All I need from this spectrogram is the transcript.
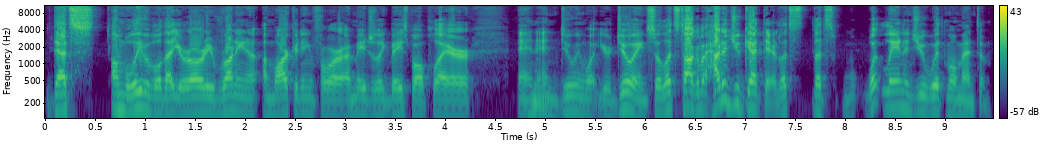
That's unbelievable that you're already running a, a marketing for a major league baseball player and mm-hmm. and doing what you're doing. So let's talk about how did you get there? Let's let's what landed you with momentum.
